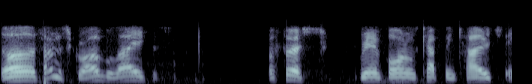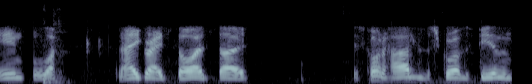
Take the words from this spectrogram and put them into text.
Oh, it's undescribable, eh? Cause my first grand finals, captain coach, and for like an A grade side, so it's kind of hard to describe the feeling.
